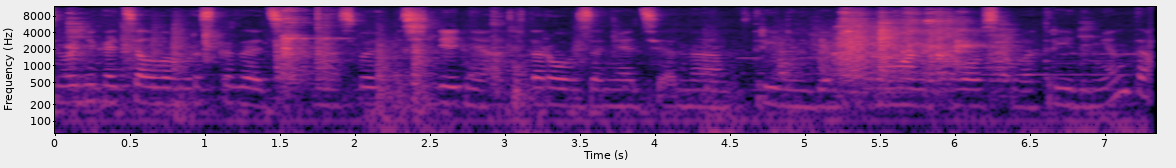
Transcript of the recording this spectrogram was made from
Сегодня хотела вам рассказать э, свое впечатление от второго занятия на тренинге Романа Крыловского «Три элемента».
